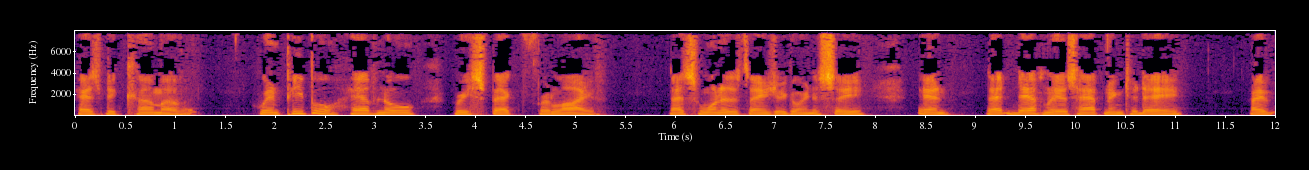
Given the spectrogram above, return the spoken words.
has become of it. When people have no respect for life, that's one of the things you're going to see. And that definitely is happening today. I've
